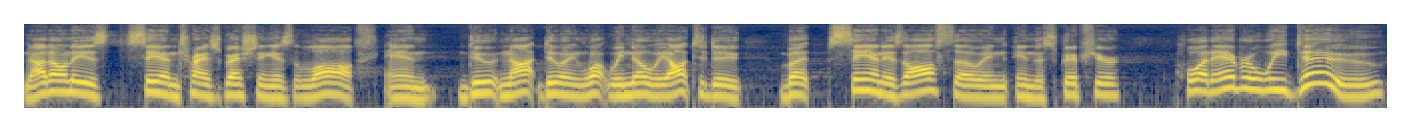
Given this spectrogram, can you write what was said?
Not only is sin transgressing against the law and do, not doing what we know we ought to do, but sin is also in, in the scripture whatever we do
